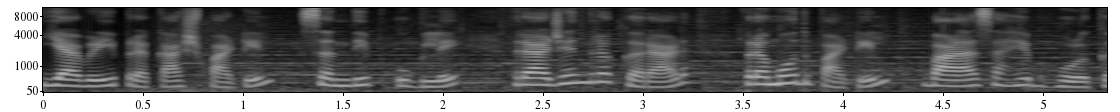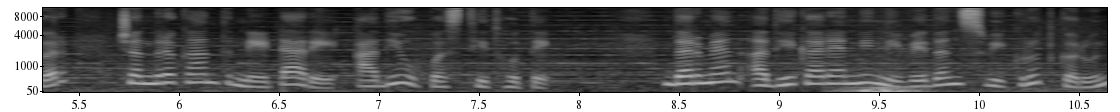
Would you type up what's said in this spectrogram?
यावेळी प्रकाश पाटील संदीप उगले राजेंद्र कराड प्रमोद पाटील बाळासाहेब होळकर चंद्रकांत नेटारे आदी उपस्थित होते. दरम्यान अधिकाऱ्यांनी निवेदन स्वीकृत करून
